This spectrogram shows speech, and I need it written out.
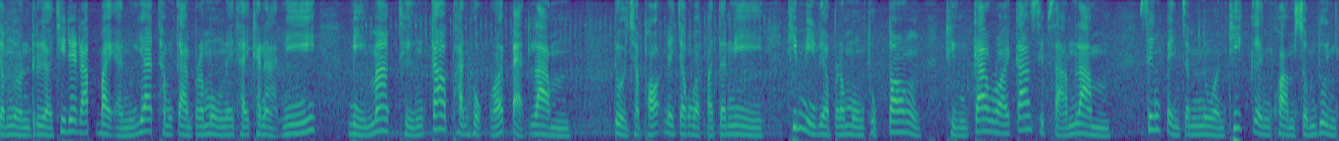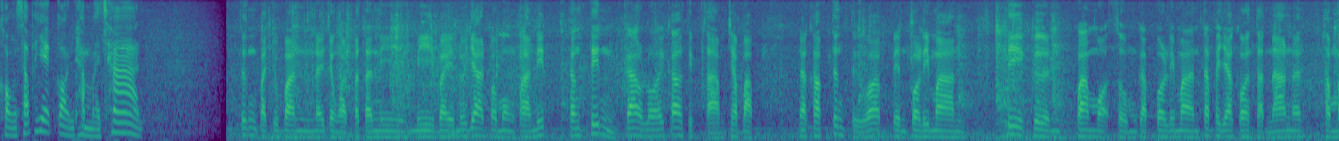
จำนวนเรือที่ได้รับใบอนุญาตทำการประมงในไทยขณะนี้ มีมากถึง 9,608ลำโดยเฉพาะในจังหวัดปัตตานีที่มีเรือประมงถูกต้องถึง 993 ลำ ซึ่งเป็นจำนวนที่เกินความสมดุลของทรัพยากรธรรมชาติ ซึ่งปัจจุบันในจังหวัดปัตตานี มีใบอนุญาตประมงพาณิชย์ทั้งสิ้น 993 ฉบับนะครับ ซึ่งถือว่าเป็นปริมาณที่เกินความเหมาะสมกับปริมาณทรัพยากรสัตว์น้ำธรรม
